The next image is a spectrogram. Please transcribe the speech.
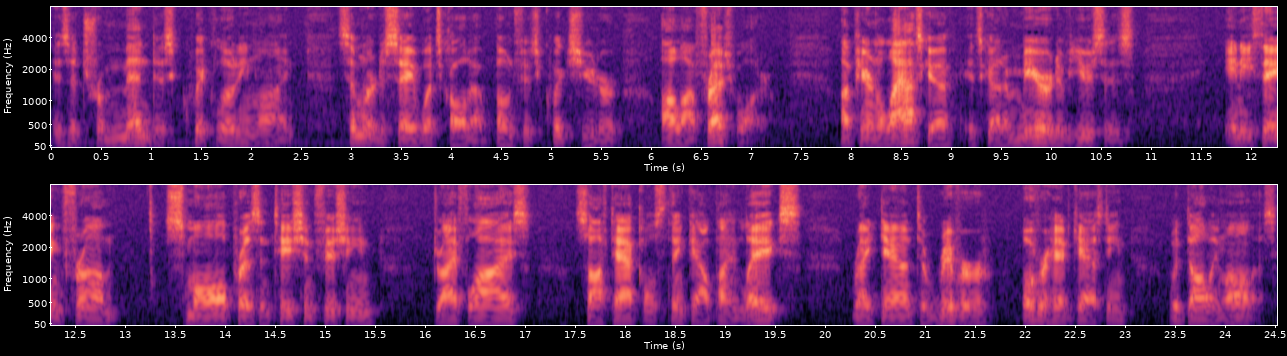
is a tremendous quick loading line, similar to say what's called a bonefish quick shooter a la freshwater. Up here in Alaska, it's got a myriad of uses, anything from small presentation fishing, dry flies, soft tackles, think alpine lakes, right down to river overhead casting with Dolly Llamas.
